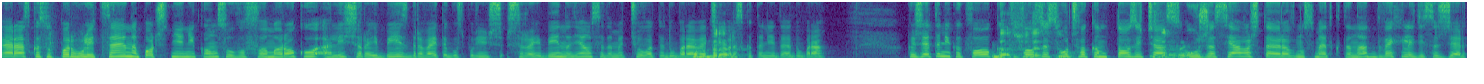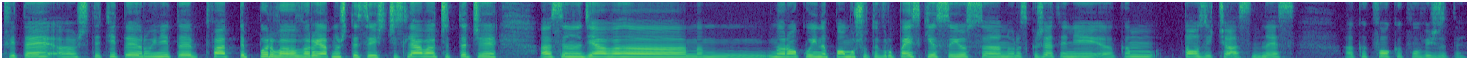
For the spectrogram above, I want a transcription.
Сега разказ от първо лице на почетния ни консул в Марокко, Али Шрайби. Здравейте, господин Шрайби. Надявам се да ме чувате добре вече, Здравей. връзката ни да е добра. Кажете ни какво, да, какво се случва към този час. Здравейте. Ужасяваща е равносметката. Над 2000 са жертвите. Щетите, руините, това те първа вероятно ще се изчислява. Чета, че се надява Марокко и на помощ от Европейския съюз. Но разкажете ни към този час днес какво, какво виждате?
